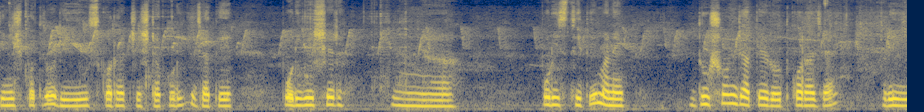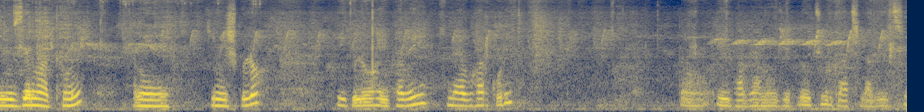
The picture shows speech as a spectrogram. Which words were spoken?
জিনিসপত্র রিইউজ করার চেষ্টা করি যাতে পরিবেশের পরিস্থিতি মানে দূষণ যাতে রোধ করা যায় রিইউজের মাধ্যমে আমি জিনিসগুলো এগুলো এইভাবেই ব্যবহার করি। তো এইভাবে আমি যে প্রচুর গাছ লাগিয়েছি।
